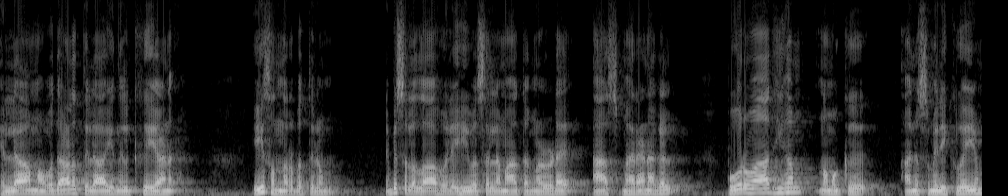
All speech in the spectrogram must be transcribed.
എല്ലാം അവതാളത്തിലായി നിൽക്കുകയാണ്. ഈ സന്ദർഭത്തിലും നബി സല്ലാഹു അലഹി വസല്ലമ തങ്ങളുടെ ആ സ്മരണകൾ പൂർവാധികം നമുക്ക് അനുസ്മരിക്കുകയും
